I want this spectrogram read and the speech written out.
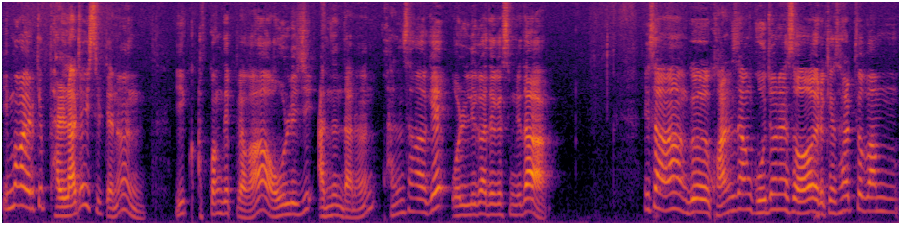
이마가 이렇게 발라져 있을 때는 이 앞광대뼈가 어울리지 않는다는 관상학의 원리가 되겠습니다. 이상 그 관상 고전에서 이렇게 살펴본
